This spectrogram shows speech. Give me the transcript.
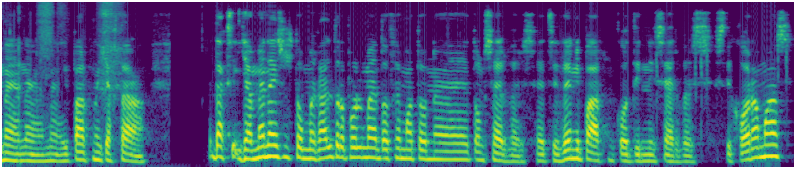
ναι, ναι, ναι, υπάρχουν και αυτά. Εντάξει, για μένα ίσως το μεγαλύτερο πρόβλημα είναι το θέμα των, ε, των servers. Έτσι. Δεν υπάρχουν κοντινοί servers στη χώρα μας.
